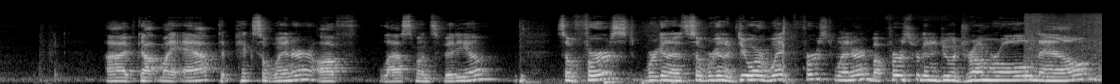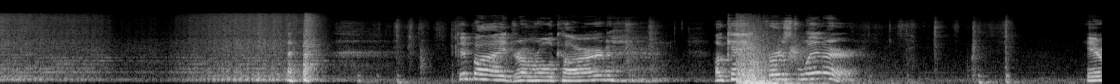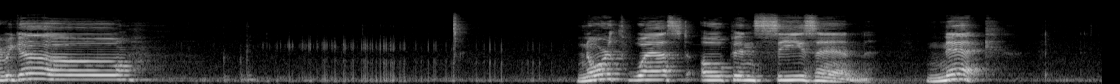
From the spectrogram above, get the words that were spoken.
I've got my app that picks a winner off last month's video. So first, we're gonna so we're gonna do our win first winner, but first we're gonna do a drum roll now. Goodbye, drum roll card. Okay, first winner. Here we go. Northwest Open Season. Nick.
